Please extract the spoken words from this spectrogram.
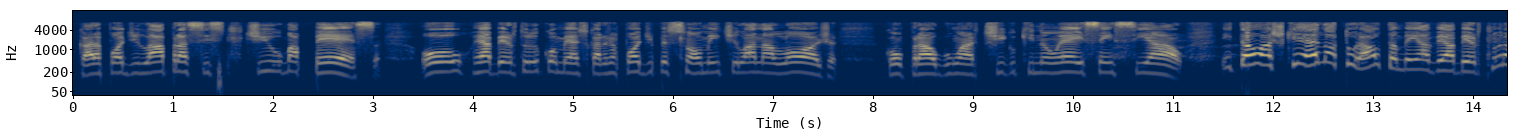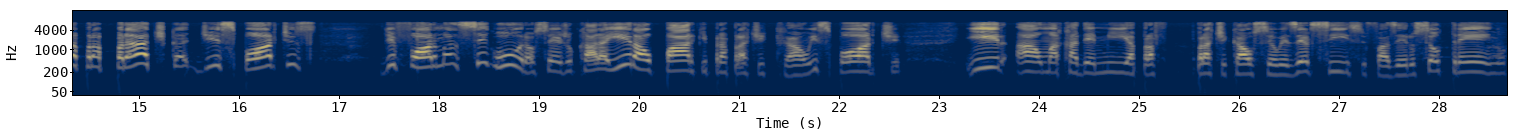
o cara pode ir lá para assistir uma peça, ou reabertura do comércio, o cara já pode ir pessoalmente lá na loja comprar algum artigo que não é essencial. Então acho que é natural também haver abertura para prática de esportes de forma segura, ou seja, o cara ir ao parque para praticar um esporte, ir a uma academia para praticar o seu exercício, fazer o seu treino,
